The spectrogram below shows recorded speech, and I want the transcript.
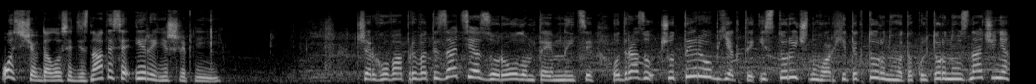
Ось що вдалося дізнатися Ірині Шліпніній. Чергова приватизація з оролом таємниці. Одразу чотири об'єкти історичного, архітектурного та культурного значення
